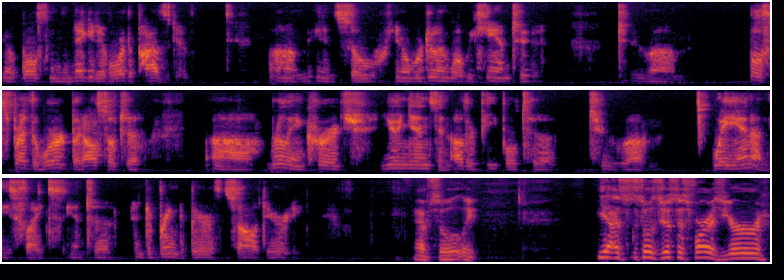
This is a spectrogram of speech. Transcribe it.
you know, both in the negative or the positive. Um, and so, you know, we're doing what we can to to um, both spread the word, but also to uh, really encourage unions and other people to to um, weigh in on these fights and to and to bring to bear solidarity. Absolutely. Yeah. So just as far as your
